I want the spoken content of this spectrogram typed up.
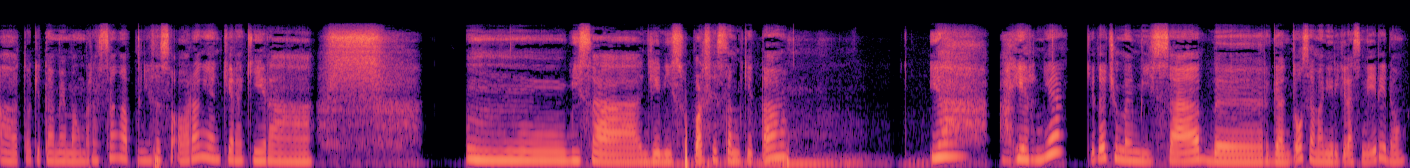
atau kita memang merasa nggak punya seseorang yang kira-kira hmm, bisa jadi support system kita. Ya akhirnya kita cuma bisa bergantung sama diri kita sendiri dong.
